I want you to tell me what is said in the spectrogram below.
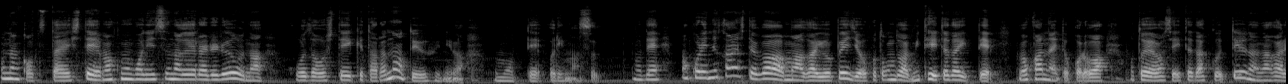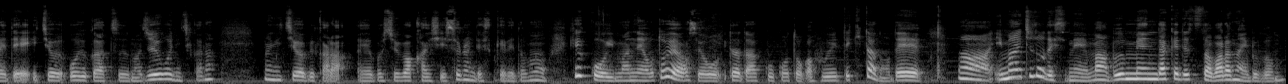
をなんかお伝えして、まあ、今後につなげられるような講座をしていけたらなというふうには思っております。ので、まあ、これに関しては、まあ、概要ページをほとんどは見ていただいて分かんないところはお問い合わせいただくっていうような流れで一応5月の15日かな日曜日から、え、募集は開始するんですけれども結構今ねお問い合わせをいただくことが増えてきたのでまあ今一度ですねまあ文面だけで伝わらない部分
